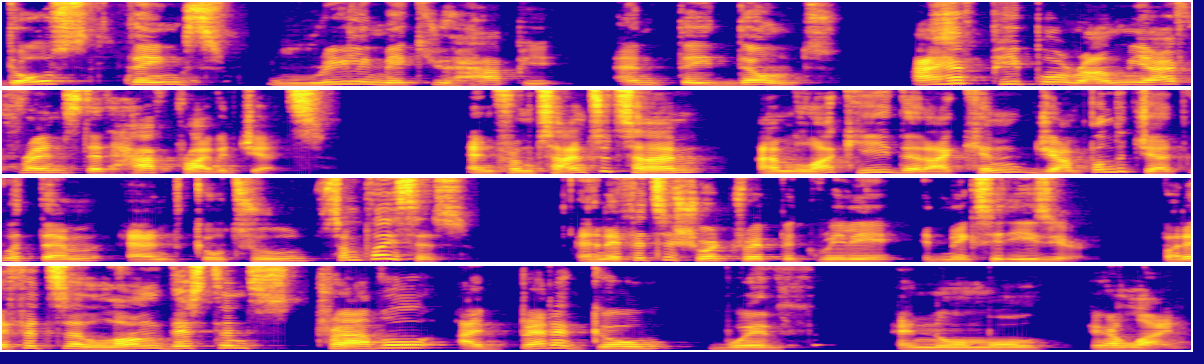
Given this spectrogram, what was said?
those things really make you happy and they don't. I have people around me, I have friends that have private jets. And from time to time, I'm lucky that I can jump on the jet with them and go to some places. And if it's a short trip, it really it makes it easier. But if it's a long distance travel, I better go with a normal airline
